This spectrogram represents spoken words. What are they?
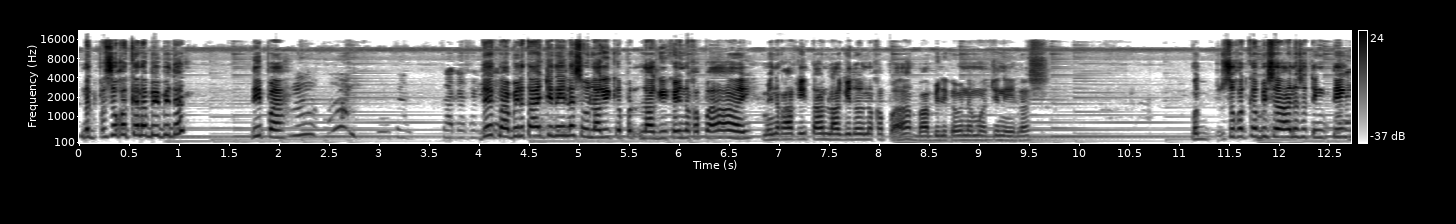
Nagpasukat ka na baby doon? Di pa. Dad, mabili tayo ng chinelas. O, lagi, ka, lagi kayo nakapaa ay. May nakakita lagi daw nakapaa. Babili kami ng mga chinelas. Magsukat ka ba sa ano sa tingting?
